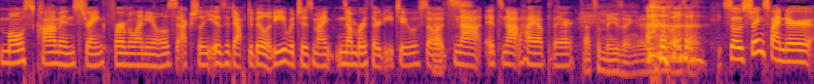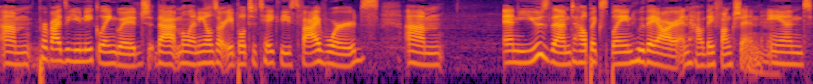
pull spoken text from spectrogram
most common strength for millennials actually is adaptability, which is my number 32. So That's, it's not it's not high up there. That's amazing. I didn't realize that. So StrengthsFinder um, provides a unique language that millennials are able to take these five words. Um, and use them to help explain who they are and how they function. Mm-hmm. And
